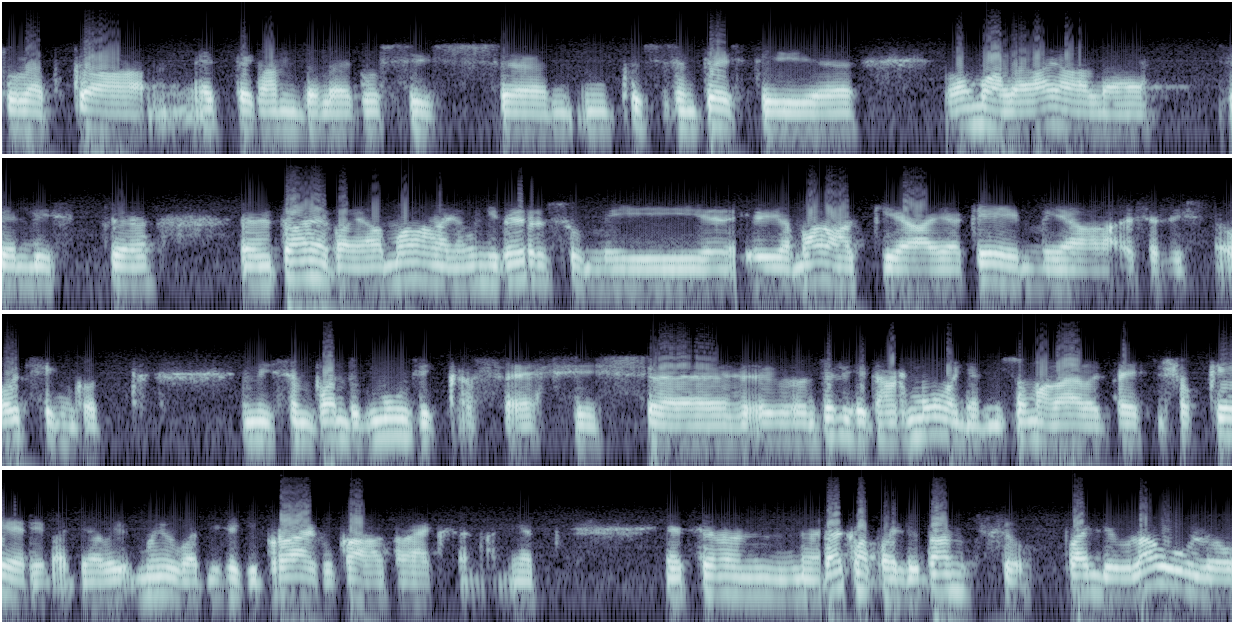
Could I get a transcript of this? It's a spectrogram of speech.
tuleb ka ettekandele, kus siis, kus siis on tõesti omale ajale sellist taeva ja maa ja universumi ja maagia ja keemia sellist otsingut mis on pandud muusikasse, ehk siis äh, on sellised harmooniad, mis omal ajal olid täiesti šokeerivad ja mõjuvad isegi praegu kaasaegsena, nii et et seal on väga palju tantsu, palju laulu,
